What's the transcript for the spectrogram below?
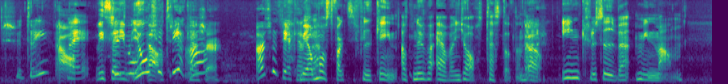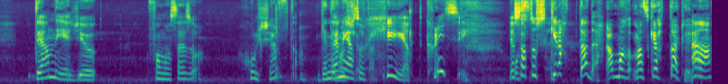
23? Ja, Nej, vi säger, 22. jo, Ja. 23 kanske. Ja, 23 kanske. Men jag måste faktiskt flika in att nu har även jag testat den här. Ja. Inklusive min man. Den är ju, får man säga så? Håll käften. Den Den är är, håll alltså helt crazy. Jag satt och skrattade. Ja, man, man skrattar typ. Ja.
